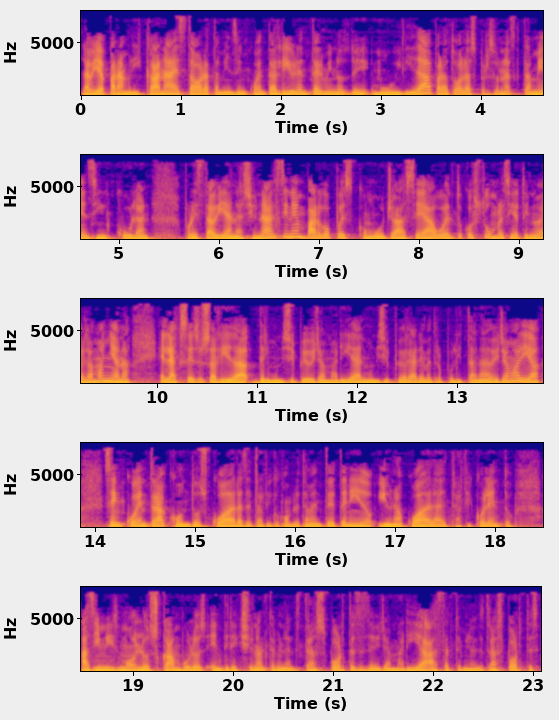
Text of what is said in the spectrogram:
La vía panamericana a esta hora también se encuentra libre en términos de movilidad para todas las personas que también circulan por esta vía nacional. Sin embargo, pues como ya se ha vuelto costumbre, 7 y 9 de la mañana, el acceso y salida del municipio de Villamaría, del municipio del área metropolitana de Villamaría, se encuentra con dos cuadras de tráfico completamente detenido y una cuadra de tráfico lento. Asimismo, los cámbulos en dirección al terminal de transportes desde Villamaría hasta el terminal de transportes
